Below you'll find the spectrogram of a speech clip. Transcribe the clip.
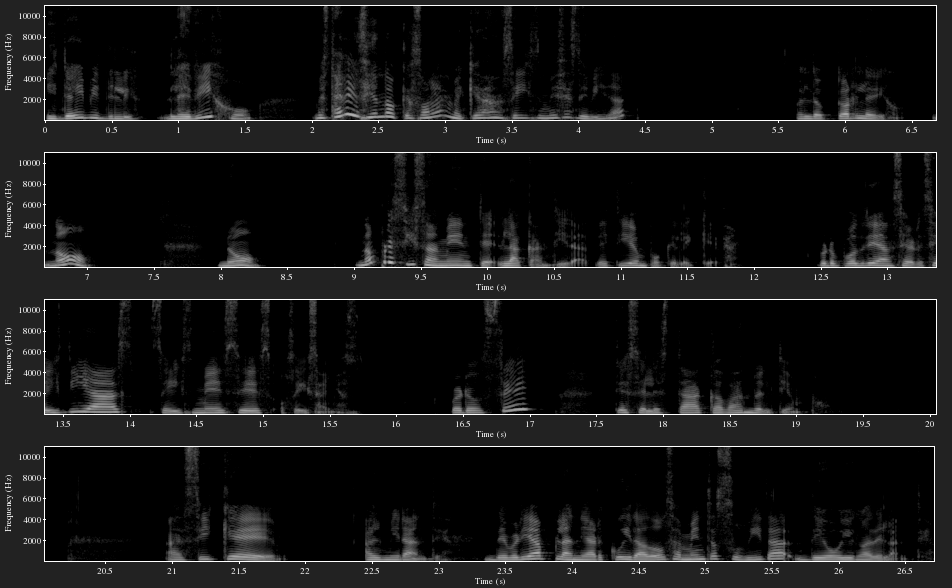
Y David le dijo, ¿me está diciendo que solo me quedan seis meses de vida? El doctor le dijo, no, no, no precisamente la cantidad de tiempo que le queda, pero podrían ser seis días, seis meses o seis años. Pero sé que se le está acabando el tiempo. Así que, almirante, debería planear cuidadosamente su vida de hoy en adelante.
